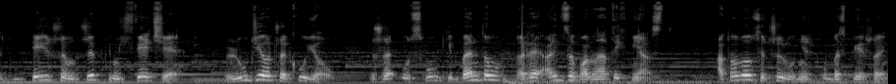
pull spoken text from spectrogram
W dzisiejszym szybkim świecie ludzie oczekują, że usługi będą realizowane natychmiast, a to dotyczy również ubezpieczeń.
